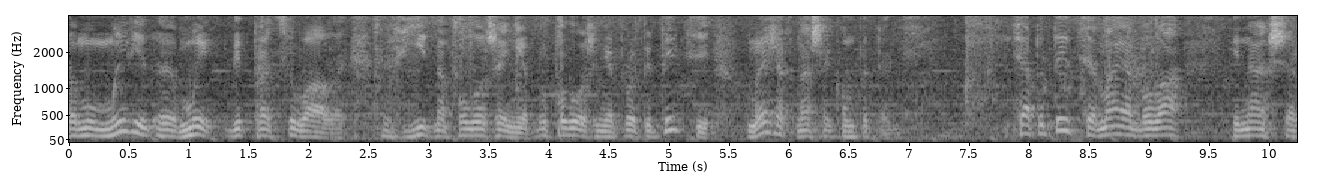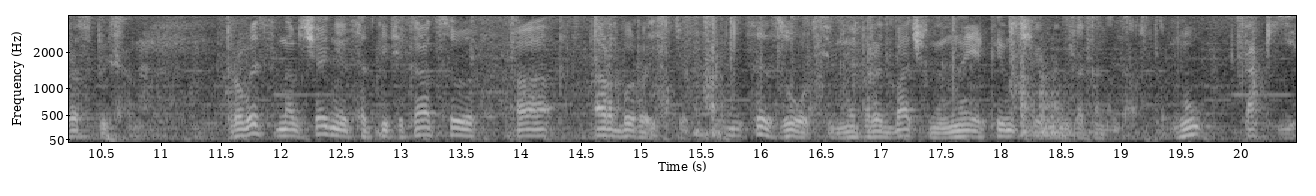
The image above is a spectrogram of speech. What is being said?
Тому ми, від, е, ми відпрацювали згідно положення, положення про петиції в межах нашої компетенції. Ця петиція має була інакше розписана. Провести навчання сертифікацію арбористів. Це зовсім не передбачено ніяким чинним законодавством. Ну, так є.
